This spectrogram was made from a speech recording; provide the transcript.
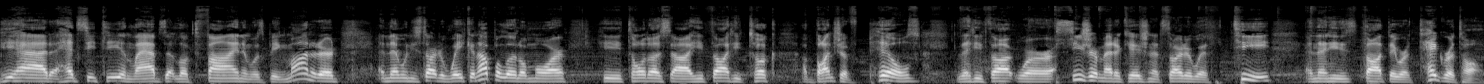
He had a head CT and labs that looked fine and was being monitored. And then when he started waking up a little more, he told us uh, he thought he took a bunch of pills that he thought were seizure medication that started with T, and then he thought they were Tegretol.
